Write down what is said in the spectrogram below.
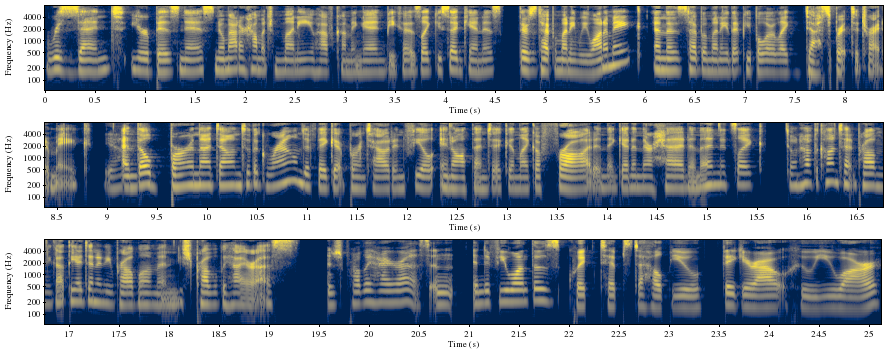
resent your business, no matter how much money you have coming in. Because, like you said, Candice, there's a type of money we want to make, and there's a type of money that people are like desperate to try to make. Yeah. And they'll burn that down to the ground if they get burnt out and feel inauthentic and like a fraud and they get in their head. And then it's like, don't have the content problem, you got the identity problem, and you should probably hire us. And should probably hire us. And and if you want those quick tips to help you figure out who you are,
